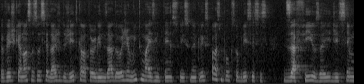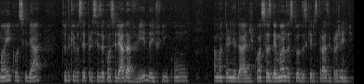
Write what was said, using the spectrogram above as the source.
eu vejo que a nossa sociedade, do jeito que ela está organizada hoje, é muito mais intenso isso, né? Eu queria que você falasse um pouco sobre isso, esses desafios aí de ser mãe e conciliar tudo que você precisa conciliar da vida, enfim, com a maternidade, com essas demandas todas que eles trazem pra gente.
